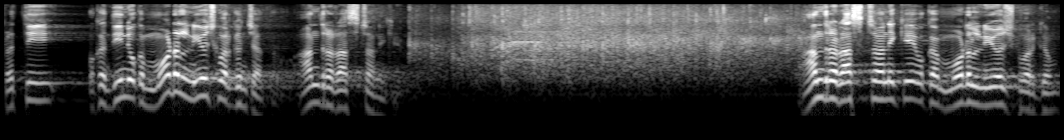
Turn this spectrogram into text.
ప్రతి ఒక దీన్ని ఒక మోడల్ నియోజకవర్గం చేద్దాం ఆంధ్ర రాష్ట్రానికి. ఆంధ్ర రాష్ట్రానికి ఒక మోడల్ నియోజకవర్గం.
